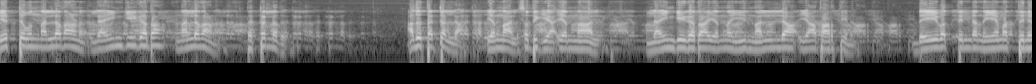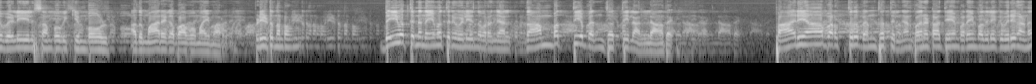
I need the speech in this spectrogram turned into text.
ഏറ്റവും നല്ലതാണ് ലൈംഗികത നല്ലതാണ്. തെറ്റല്ലത്. അത് തെറ്റല്ല. എന്നാൽ ശ്രദ്ധിക്കുക എന്നാൽ ലൈംഗികത എന്ന ഈ നല്ല യാഥാർത്ഥ്യം ദൈവത്തിന്റെ നിയമത്തിന് വെളിയിൽ സംഭവിക്കുമ്പോൾ അത് മാരകപാപമായി മാറും. പിടികിട്ടുന്നുണ്ടോ? ദൈവത്തിന്റെ നിയമത്തിന് വെളി എന്ന് പറഞ്ഞാൽ ദാമ്പത്യ ബന്ധത്തിലല്ലാതെ ഭാര്യാഭർത്തൃ ബന്ധത്തിൽ ഞാൻ പതിനെട്ടാം അധ്യായം പറയുമ്പോൾ അതിലേക്ക് വരികയാണ്.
